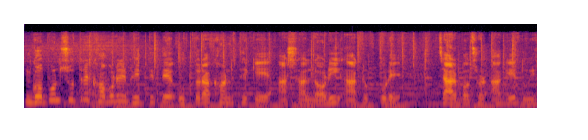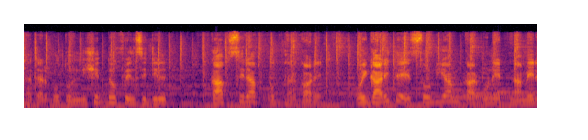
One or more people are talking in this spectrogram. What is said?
গোপন সূত্রে খবরের ভিত্তিতে উত্তরাখণ্ড থেকে আসা লরি আটক করে চার বছর আগে দুই হাজার বোতল নিষিদ্ধ ফেন্সিডিল কাপ সিরাপ উদ্ধার করে। ওই গাড়িতে সোডিয়াম কার্বনেট নামের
